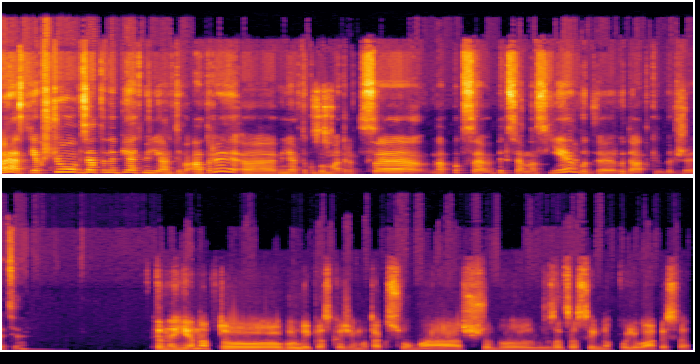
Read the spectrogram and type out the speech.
Гаразд, якщо взяти не 5 мільярдів, а 3 е, мільярди кубометрів, це під це, під це в нас є видатки в бюджеті? Це не є надто велика, скажімо так, сума, щоб за це сильно хвилюватися.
